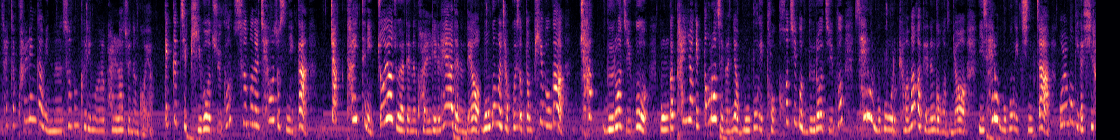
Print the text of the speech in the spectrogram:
살짝 cooling감 있는 수분 크림을 발라주는 거예요. 깨끗이 비워주고 수분을 채워줬으니까 쫙 tightening 조여줘야 되는 관리를 해야 되는데요. 모공을 잡고 있었던 피부가 촥 늘어지고 뭔가 탄력이 떨어지면요. 모공이 더 커지고 늘어지고 세로 모공으로 변화가 되는 거거든요. 이 세로 모공이 진짜 꼴보기가 싫어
